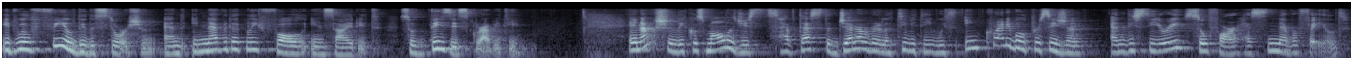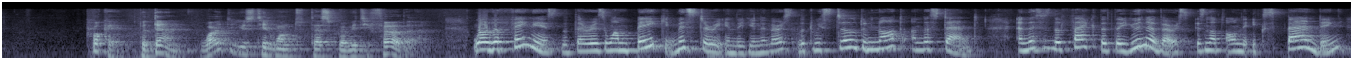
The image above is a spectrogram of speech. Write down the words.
it will feel the distortion and inevitably fall inside it. So this is gravity. And actually, cosmologists have tested general relativity with incredible precision, and this theory so far has never failed. Okay, but then, why do you still want to test gravity further? Well, the thing is that there is one big mystery in the universe that we still do not understand. And this is the fact that the universe is not only expanding,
